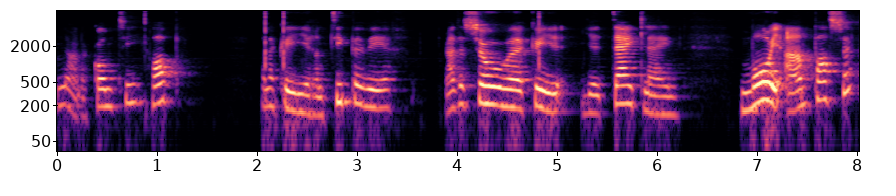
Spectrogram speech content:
Nou, dan komt hij, hop. En dan kun je hier een type weer. Ja, dus zo uh, kun je je tijdlijn mooi aanpassen.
